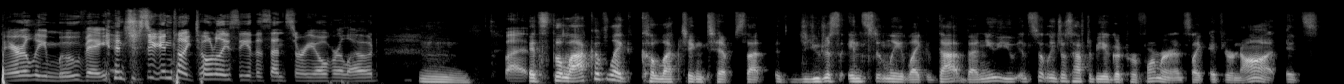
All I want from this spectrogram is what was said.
barely moving. It's just you can like totally see the sensory overload. Mm. But It's the lack of like collecting tips that you just instantly like that venue, you instantly just have to be a good performer. And it's like if you're not, it's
